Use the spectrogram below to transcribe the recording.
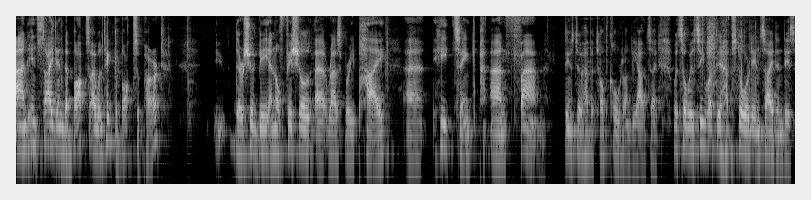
And inside in the box, I will take the box apart. There should be an official uh, Raspberry Pi uh, heatsink and fan. Seems to have a tough coat on the outside. Well, so we'll see what they have stored inside in this.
